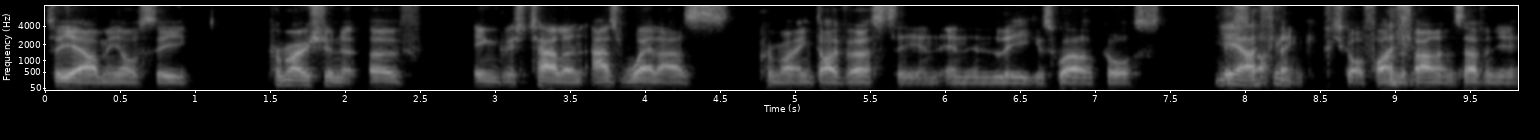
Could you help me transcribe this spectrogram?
So yeah, I mean, obviously, promotion of English talent as well as promoting diversity in, in, in the league as well, of course. Yeah, I think you've got to find I the balance, haven't you?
